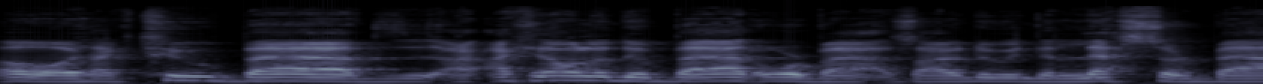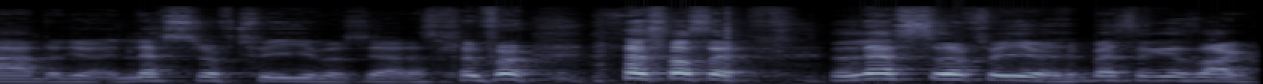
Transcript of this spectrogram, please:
oh, it's like too bad. I, I can only do bad or bad, so I'm doing the lesser bad, you know, lesser of two evils. Yeah, that's that's what I say. Lesser of two evils. Basically, it's like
